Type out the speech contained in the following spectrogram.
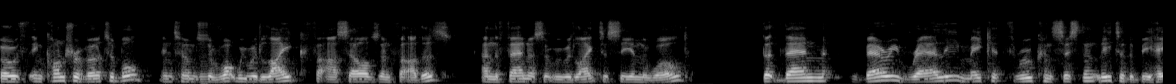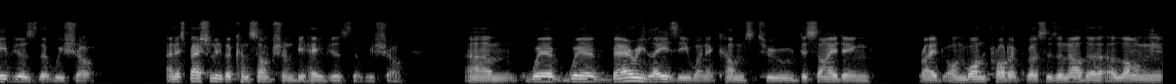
both incontrovertible in terms of what we would like for ourselves and for others, and the fairness that we would like to see in the world, that then very rarely make it through consistently to the behaviors that we show, and especially the consumption behaviors that we show. Um, we're, we're very lazy when it comes to deciding, right, on one product versus another along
